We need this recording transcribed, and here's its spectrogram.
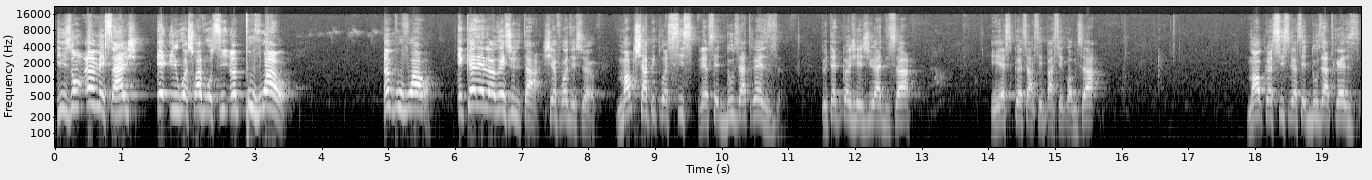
Ils ont un message et ils reçoivent aussi un pouvoir. Un pouvoir. Et quel est le résultat, chers frères et sœurs? Marc chapitre 6, versets 12 à 13. Peut-être que Jésus a dit ça. Et est-ce que ça s'est passé comme ça? Marc 6, versets 12 à 13.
